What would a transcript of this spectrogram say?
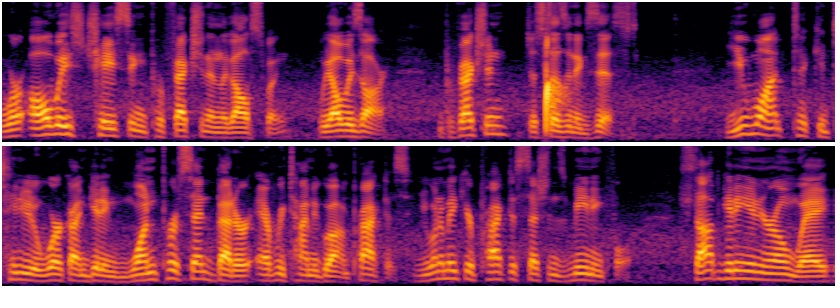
we're always chasing perfection in the golf swing. We always are. And perfection just doesn't exist. You want to continue to work on getting 1% better every time you go out and practice. You want to make your practice sessions meaningful. Stop getting in your own way.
